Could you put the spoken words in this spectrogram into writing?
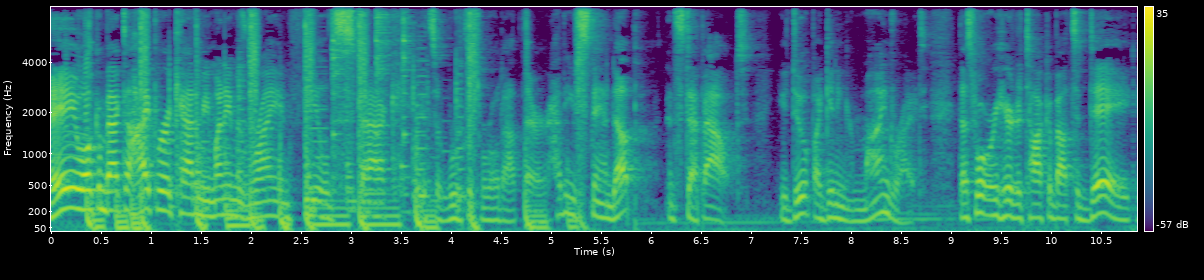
Hey, welcome back to Hyper Academy. My name is Ryan Fields Spack. It's a ruthless world out there. How do you stand up and step out? You do it by getting your mind right. That's what we're here to talk about today.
